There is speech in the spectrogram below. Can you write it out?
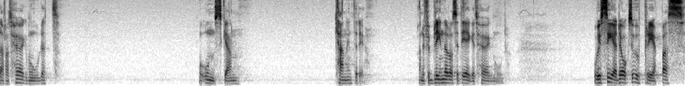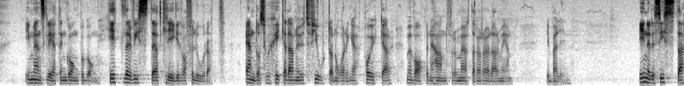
Därför att högmodet och ondskan kan inte det. Han är förblindad av sitt eget högmod. Och vi ser det också upprepas i mänskligheten gång på gång. Hitler visste att kriget var förlorat. Ändå så skickade han ut 14-åriga pojkar med vapen i hand för att möta den röda armén i Berlin. In i det sista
